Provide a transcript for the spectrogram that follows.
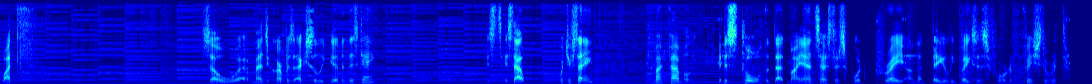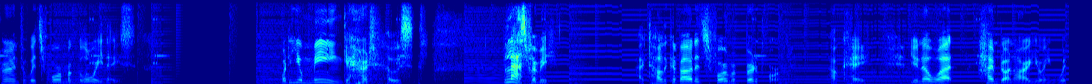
What? So, uh, Magikarp is actually good in this game? Is, is that what you're saying? In my family, it is told that my ancestors would pray on a daily basis for the fish to return to its former glory days. What do you mean, Gyarados? Blasphemy! I talk about its former birth form. Okay, you know what? I'm done arguing with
